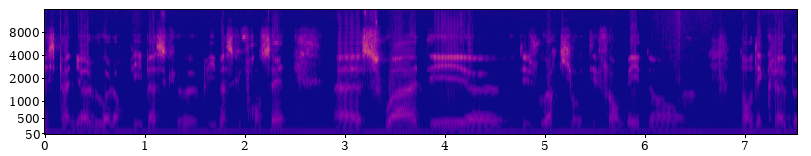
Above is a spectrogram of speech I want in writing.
espagnol ou alors Pays Basque, Pays Basque français, soit des, des joueurs qui ont été formés dans dans des clubs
